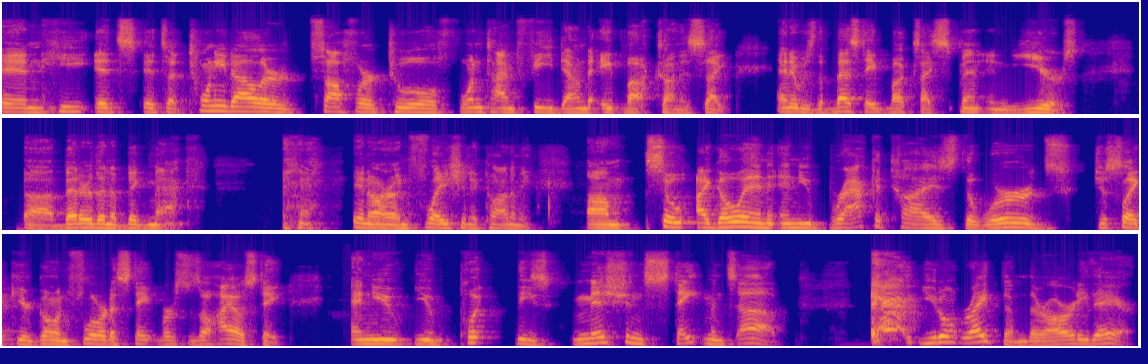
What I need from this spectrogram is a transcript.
And he it's it's a $20 software tool, one-time fee down to eight bucks on his site. And it was the best eight bucks I spent in years. Uh, better than a Big Mac. in our inflation economy. Um, so I go in and you bracketize the words just like you're going Florida State versus Ohio State, and you you put these mission statements up. you don't write them; they're already there,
